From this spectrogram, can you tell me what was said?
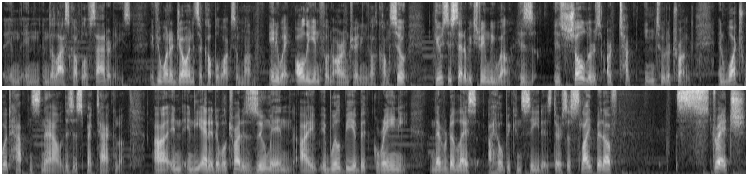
in, in, in, the last couple of Saturdays. If you want to join, it's a couple bucks a month. Anyway, all the info on aramtraining.com. So Guus is set up extremely well. His his shoulders are tucked into the trunk. And watch what happens now. This is spectacular. Uh, in, in the edit, I will try to zoom in. I, it will be a bit grainy. Nevertheless, I hope you can see this. There's a slight bit of stretch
